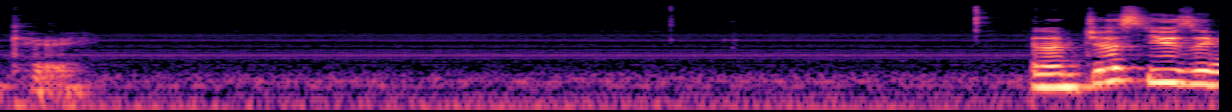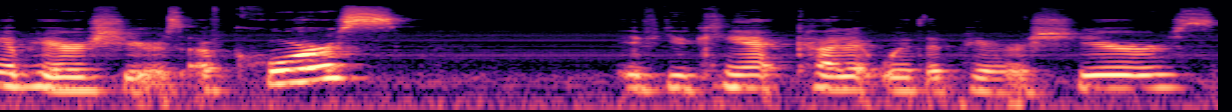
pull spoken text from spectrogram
Okay. And I'm just using a pair of shears. Of course, if you can't cut it with a pair of shears,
